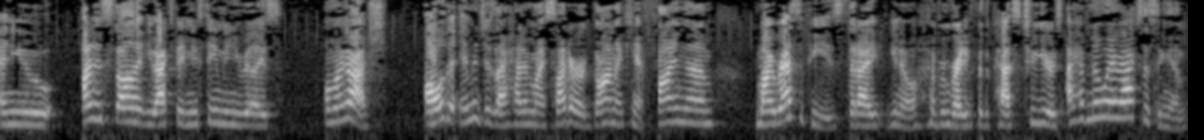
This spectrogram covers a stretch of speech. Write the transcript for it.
And you uninstall it, you activate a new theme, and you realize, oh my gosh, all the images I had in my slider are gone. I can't find them. My recipes that I, you know, have been writing for the past two years, I have no way of accessing them.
